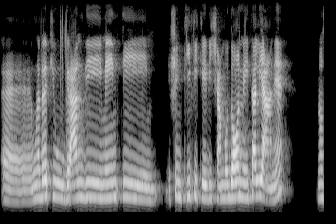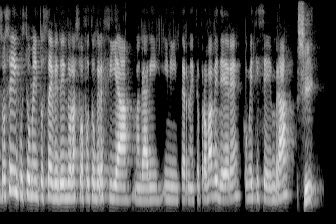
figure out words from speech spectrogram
eh, una delle più grandi menti scientifiche, diciamo, donne italiane. Non so se in questo momento stai vedendo la sua fotografia, magari in internet, prova a vedere come ti sembra. Sì,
